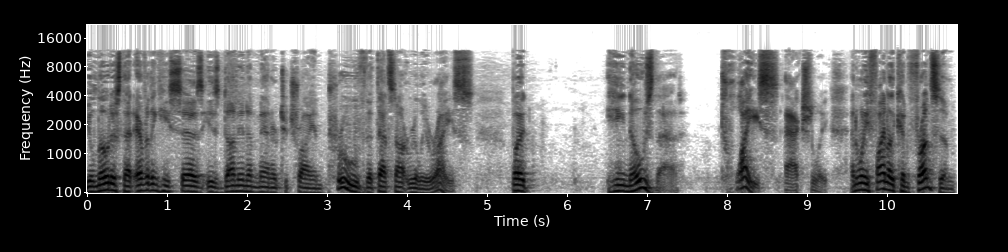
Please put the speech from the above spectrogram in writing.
you'll notice that everything he says is done in a manner to try and prove that that's not really Rice. But he knows that. Twice, actually. And when he finally confronts him,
